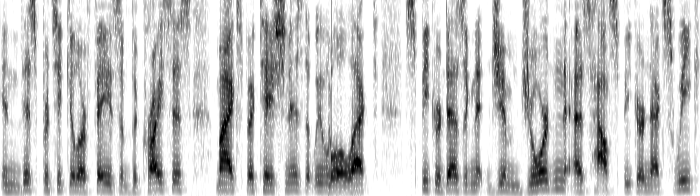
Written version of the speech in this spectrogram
in this particular phase of the crisis. My expectation is that we will elect Speaker designate Jim Jordan as House Speaker next week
